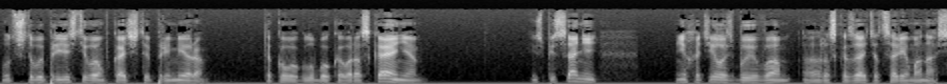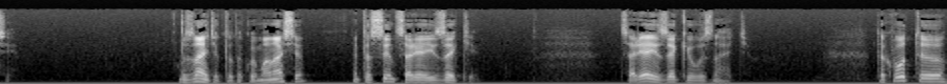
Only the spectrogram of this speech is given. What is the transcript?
Вот чтобы привести вам в качестве примера такого глубокого раскаяния из Писаний, мне хотелось бы вам э, рассказать о царе Манасе. Вы знаете, кто такой Манасе? Это сын царя Изеки. Царя Изекию вы знаете. Так вот, э,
